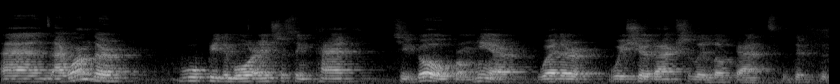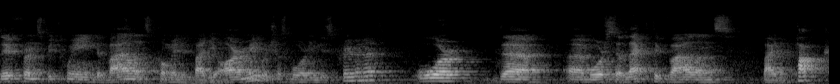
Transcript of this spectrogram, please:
And I wonder would be the more interesting path to go from here, whether we should actually look at the, the difference between the violence committed by the army, which was more indiscriminate, or the uh, more selective violence by the PAC,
